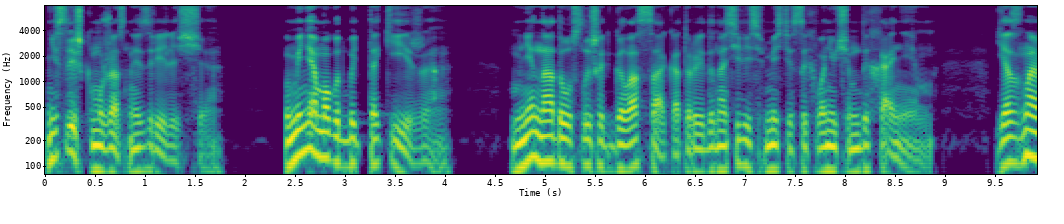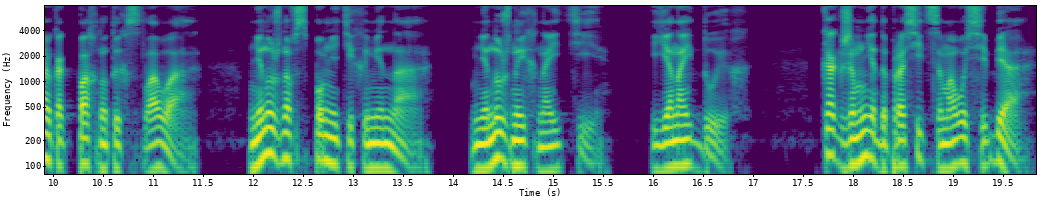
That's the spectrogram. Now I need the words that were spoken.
Не слишком ужасное зрелище. У меня могут быть такие же. Мне надо услышать голоса, которые доносились вместе с их вонючим дыханием. Я знаю, как пахнут их слова. Мне нужно вспомнить их имена. Мне нужно их найти. И я найду их. Как же мне допросить самого себя?»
